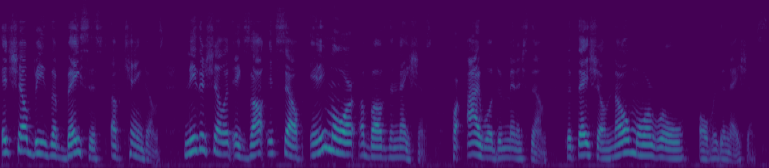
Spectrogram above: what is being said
It shall be the basest of kingdoms, neither shall it exalt itself any more above the nations, for I will diminish them, that they shall no more rule over the nations.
